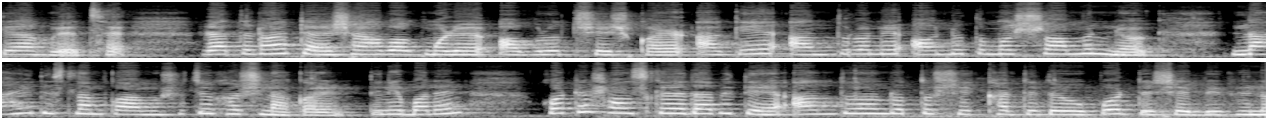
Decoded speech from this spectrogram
দেওয়া হয়েছে। রাত নয়টায় শাহবাগ মোড়ে অবরোধ শেষ করার আগে আন্দোলনের অন্যতম সমন্বয়ক নাহিদ ইসলাম কর্মসূচি ঘোষণা করেন। তিনি বলেন কোটা সংস্কারের দাবিতে আন্দোলনরত শিক্ষার্থীদের উপর দেশের বিভিন্ন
